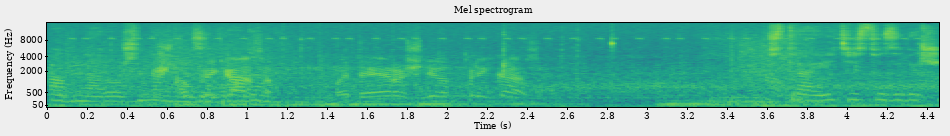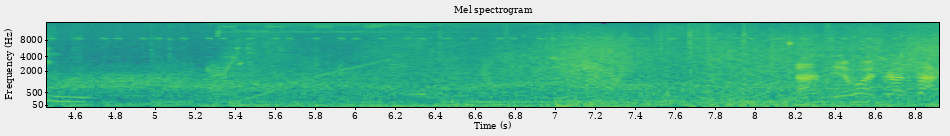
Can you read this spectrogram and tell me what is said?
Обнаружена Что врага. БТР ждет приказа. Строительство завершено. Отбивать атаку.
